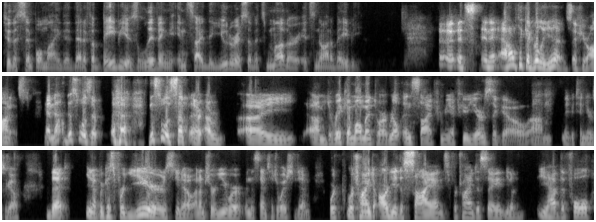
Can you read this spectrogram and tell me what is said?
to the simple-minded that if a baby is living inside the uterus of its mother, it's not a baby? Uh, it's and I don't think it really is, if you're honest. And that, this was a this was something a, a um, eureka moment or a real insight for me a few years ago, um, maybe ten years ago, that you know, because for years, you know, and I'm sure you were in the same situation, Jim, we're, we're trying to argue the science. We're trying to say, you know, you have the full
